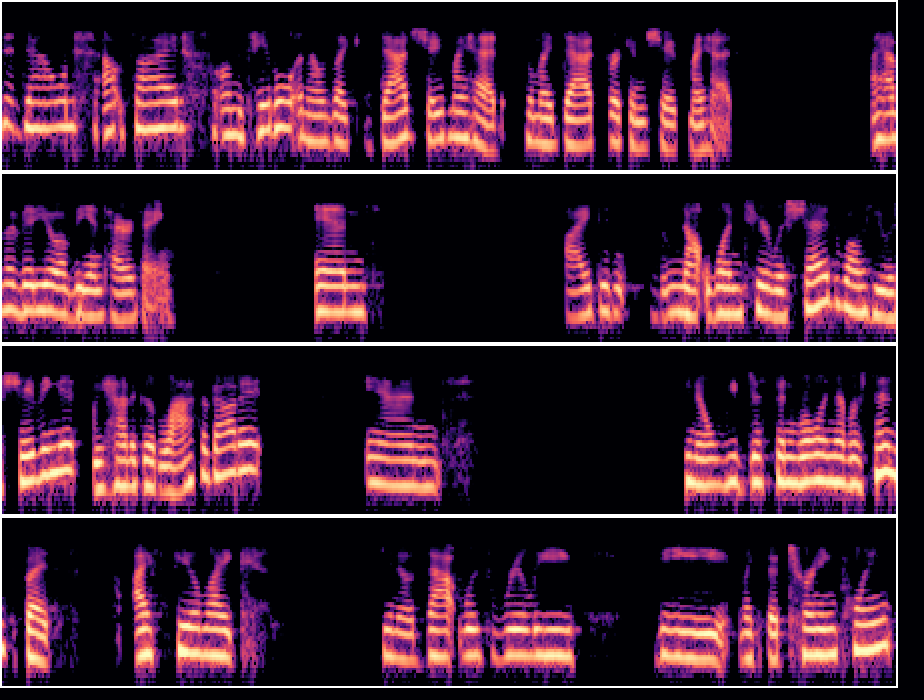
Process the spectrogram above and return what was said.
sit down outside on the table, and I was like, Dad, shave my head. So my dad fricking shaved my head. I have a video of the entire thing. And I didn't, not one tear was shed while he was shaving it. We had a good laugh about it. And, you know, we've just been rolling ever since. But I feel like you know, that was really the like the turning point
